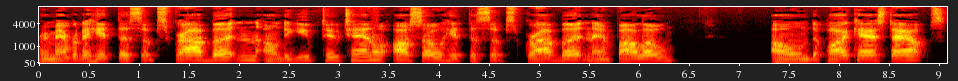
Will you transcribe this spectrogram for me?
Remember to hit the subscribe button on the YouTube channel. Also, hit the subscribe button and follow on the podcast apps.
